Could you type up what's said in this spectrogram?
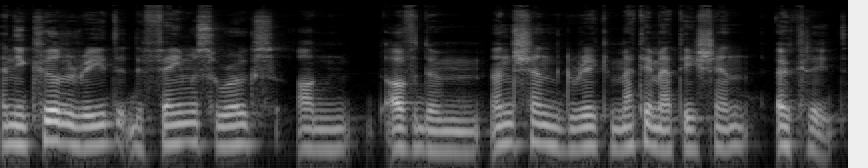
and he could read the famous works on, of the ancient Greek mathematician Euclid.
